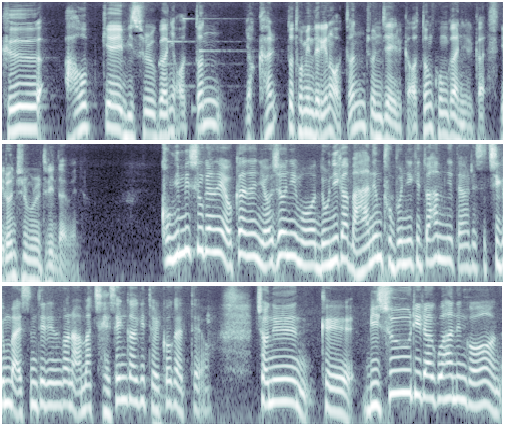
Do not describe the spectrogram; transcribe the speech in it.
그 아홉 개의 미술관이 어떤 역할 또 도민들에게는 어떤 존재일까 어떤 공간일까 이런 질문을 드린다면요. 공립미술관의 역할은 여전히 뭐 논의가 많은 부분이기도 합니다. 그래서 지금 말씀드리는 건 아마 제 생각이 될 것 같아요. 저는 그 미술이라고 하는 건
